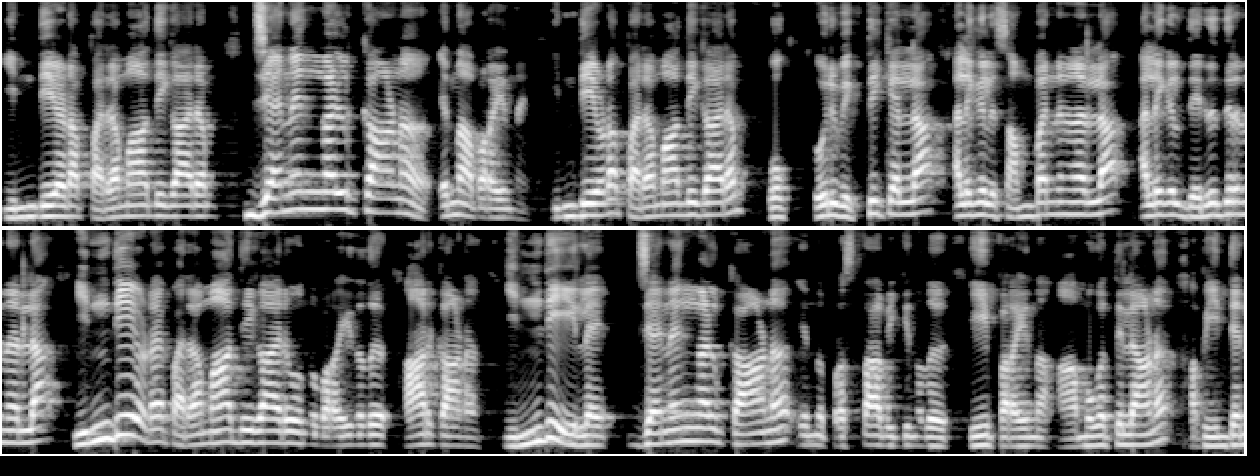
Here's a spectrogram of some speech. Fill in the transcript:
ഇന്ത്യയുടെ പരമാധികാരം ജനങ്ങൾക്കാണ് എന്നാ പറയുന്നത് ഇന്ത്യയുടെ പരമാധികാരം ഒരു വ്യക്തിക്കല്ല അല്ലെങ്കിൽ സമ്പന്നനല്ല അല്ലെങ്കിൽ ദരിദ്രനല്ല. ഇന്ത്യയുടെ പരമാധികാരം എന്ന് പറയുന്നത് ആർക്കാണ്? ഇന്ത്യയിലെ ജനങ്ങൾക്കാണ് എന്ന് പ്രസ്താവിക്കുന്നത് ഈ പറയുന്ന ആമുഖത്തിലാണ്. അപ്പൊ ഇന്ത്യൻ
